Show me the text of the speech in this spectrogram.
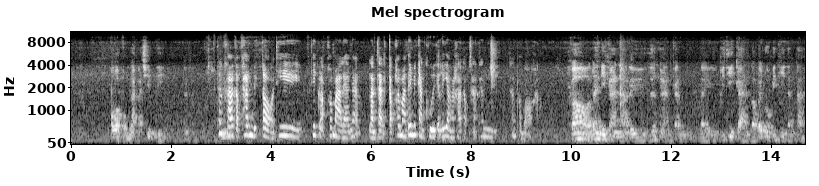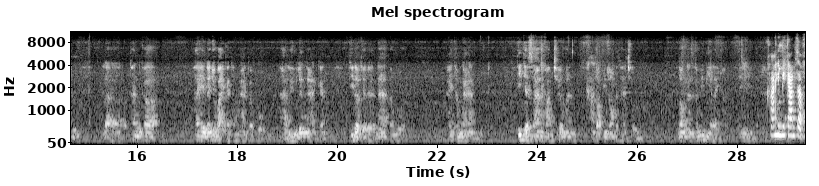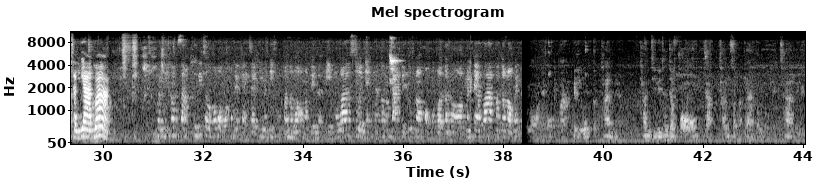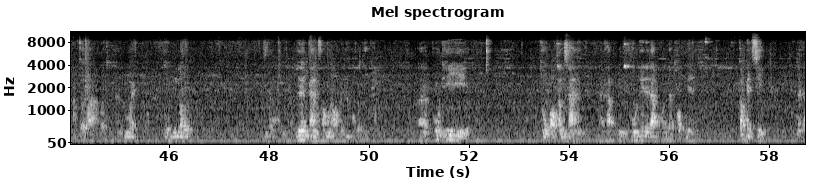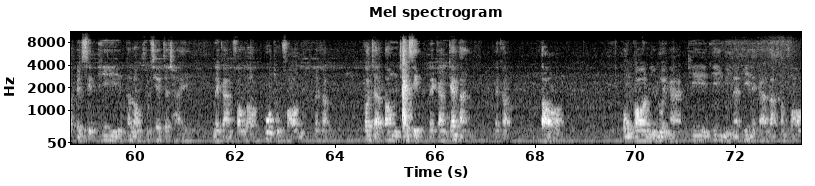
เพราะว่าผมรักอาชีพนี้นะครับท่านคะกับท่านบิ๊กต่อที่ที่กลับเข้ามาแล้วเนี่ยหลังจากกลับเข้ามาได้มีการคุยกันหรือยังนะคะกับทางท่านท่านผบค่ะก็ได้มีการหารือเรื่องงานกันในพิธีการเราไปร่วมพิธีต่างๆแล้วท่านก็ให้นโยบายการทำงานกับผมหารือเรื่องงานกัน ที่เราจะเดินหน้าตำรวจให้ทำงานที่จะสร้างความเชื่อมั่นค่ะต่อพี่น้องประชาชน นอกนั้นก็ไม่มีอะไรครับไม่มี ค่ะเห็นมีการจับสัญญาณว่าวันนี้คำสั่งคือพี่โจเขาบอกว่าเขาไม่แปลกใจที่มติของกตรออกมาเป็นแบบนี้ เพราะว่าส่วนใหญ่คณะกรรมการเป็นลูกน้องของกตรมันแปลว่ากตรไม่รอเนี่ยออกมาเป็นลบกับท่านเนี่ยท่านทีนี้ท่านจะฟ้องกับทั้งสำนักงานตำรวจแห่งชาติเลยนะครับจะลากมาถึงท่านด้วยตรงนี้เรายังไงดีครับเรื่องการฟ้องร้องเป็นเรื่องปกติครับเอ่อผู้ที่ถูกออกคำสั่งนะครับ หรือผู้ที่ได้รับผลกระทบเนี่ยก็เป็นสิทธิ์ นะครับเป็นสิทธิ์ที่ท่านรองสุเชษจะใช้ในการฟ้องร้องผู้ถูกฟ้องนะครับ ก็จะต้องใช้สิทธิ์ในการแก้ต่างนะครับ ต่อองค์กรหรือหน่วยงานที่ที่มีหน้าที่ในการรับคำฟ้อง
